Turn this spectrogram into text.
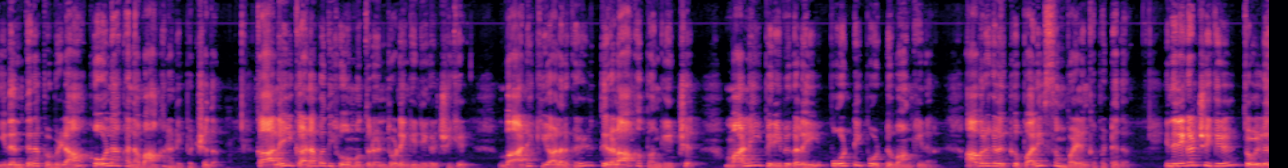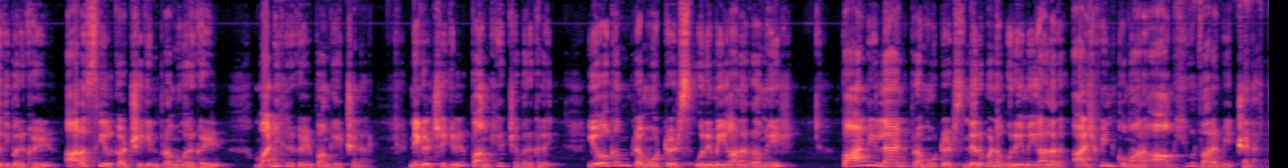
இதன் திறப்பு விழா கோலாகலமாக நடைபெற்றது. காலை கணபதி ஹோமத்துடன் தொடங்கிய நிகழ்ச்சியில் வாடிக்கையாளர்கள் திரளாக பங்கேற்று மனை பிரிவுகளை போட்டி போட்டு வாங்கினர். அவர்களுக்கு பரிசும் வழங்கப்பட்டது. இந்த நிகழ்ச்சியில் தொழிலதிபர்கள் அரசியல் கட்சியின் பிரமுகர்கள் வணிகர்கள் பங்கேற்றனர். நிகழ்ச்சியில் பங்கேற்றவர்களை யோகம் பிரமோட்டர்ஸ் உரிமையாளர் ரமேஷ் பாண்டிலேண்ட் ப்ரமோட்டர்ஸ் நிறுவன உரிமையாளர் அஸ்வின் குமார் ஆகியோர் வரவேற்றனர்.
